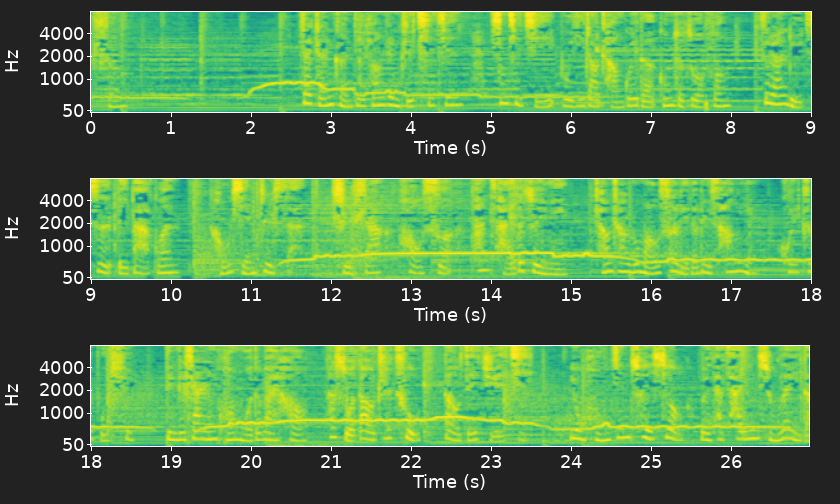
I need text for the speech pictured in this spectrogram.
生。在辗转地方任职期间，辛弃疾不依照常规的工作作风。自然屡次被罢官、头衔致散、嗜杀、好色、贪财的罪名，常常如茅厕里的绿苍蝇，挥之不去。顶着杀人狂魔的外号，他所到之处，盗贼绝迹。用红巾翠袖为他擦英雄泪的，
